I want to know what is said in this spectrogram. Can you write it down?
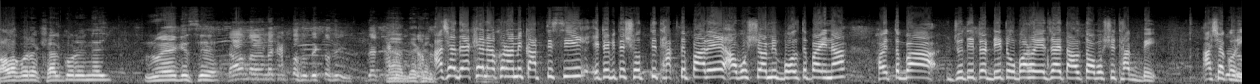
ভালো করে খেয়াল করে নেই রয়ে গেছে। না না এটা কাটতেছে দেখতেছি। দেখ হ্যাঁ, দেখেন। আচ্ছা দেখেন এখন আমি কাটতেছি। এটা ভিতরে সত্যি থাকতে পারে অবশ্যই আমি বলতে পারি না। হয়তো বা যদি এটা ডেট ওভার হয়ে যায় তাহলে তো অবশ্যই থাকবে। আশা করি।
